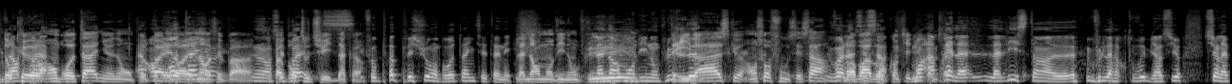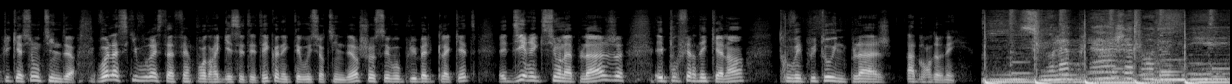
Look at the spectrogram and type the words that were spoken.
Donc Alors, euh, voilà. en Bretagne, non, on peut En pas aller dans- Non, c'est pas, non, c'est pas pour tout de suite, d'accord. Il faut pas pécho en Bretagne cette année. La Normandie non plus. La Normandie non plus. Pays Le- Basque, on s'en fout, c'est ça. Voilà, Bon, bravo, ça. continue Bon, après, ça. la, la liste, hein, euh, vous la retrouvez bien sûr sur l'application Tinder. Voilà ce qu'il vous reste à faire pour draguer cet été. Connectez-vous sur Tinder, chaussez vos plus belles claquettes et direction la plage. Et pour faire des câlins, trouvez plutôt une plage abandonnée. Sur la plage abandonnée.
